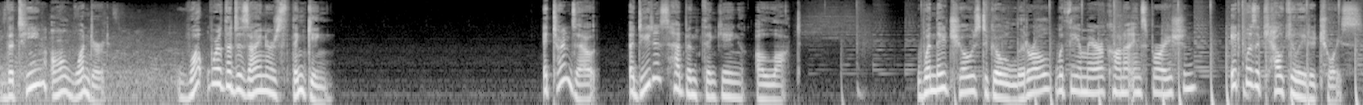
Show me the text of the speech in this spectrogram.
The team all wondered what were the designers thinking? It turns out Adidas had been thinking a lot. When they chose to go literal with the Americana inspiration, it was a calculated choice.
